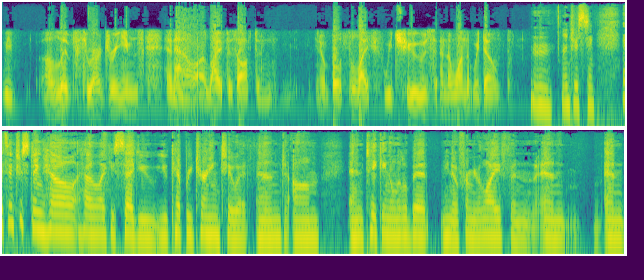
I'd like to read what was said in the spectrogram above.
we uh, live through our dreams and how our life is often you know both the life we choose and the one that we don't Mm, interesting. It's interesting how, how, like you said, you, you kept returning to it and, um, and taking a little bit, you know, from your life and, and and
